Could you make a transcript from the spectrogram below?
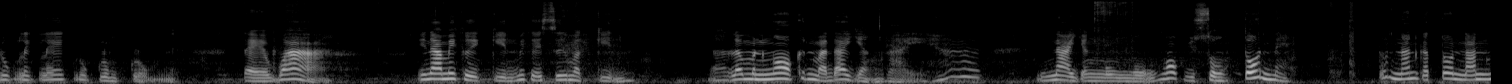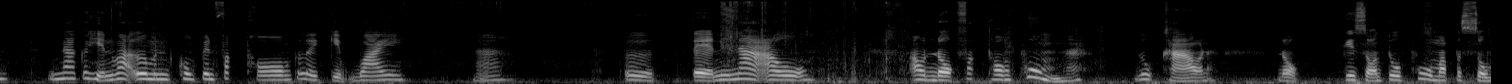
ลูกเล็ก ๆ ลูกกลมๆเนี่ย แต่ว่านี่น่าไม่เคยกิน ไม่เคยซื้อมากินนะแล้วมันงอกขึ้นมาได้อย่างไรนี่น่ายังงงๆงอกอยู่สองต้นเนี่ย ต้นนั้นกับต้นนั้นนี่นาก็เห็นว่า เออมันคงเป็นฟักทองก็เลยเก็บไว้นะเออแต่นี่นาเอา เอาดอกฟักทองพุ่มฮะลูกขาวนะดอกเกสรตัวผู้มาผสม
